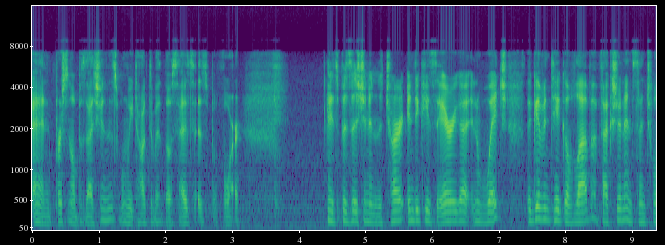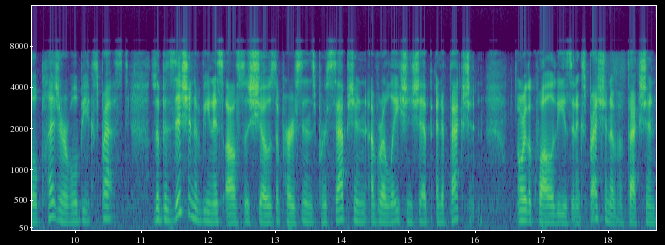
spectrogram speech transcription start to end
and personal possessions when we talked about those houses before. Its position in the chart indicates the area in which the give and take of love, affection, and sensual pleasure will be expressed. The position of Venus also shows a person's perception of relationship and affection or the qualities and expression of affection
